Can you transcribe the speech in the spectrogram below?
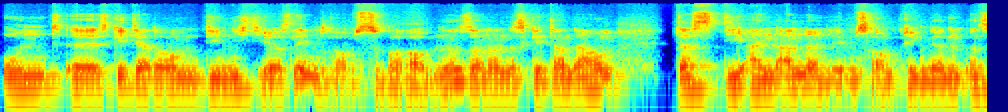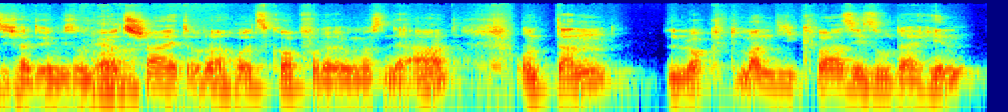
Und äh, es geht ja darum, die nicht ihres Lebensraums zu berauben, ne? sondern es geht dann darum, dass die einen anderen Lebensraum kriegen. Da nimmt man sich halt irgendwie so einen Ja. Holzscheit oder Holzkopf oder irgendwas in der Art und dann lockt man die quasi so dahin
